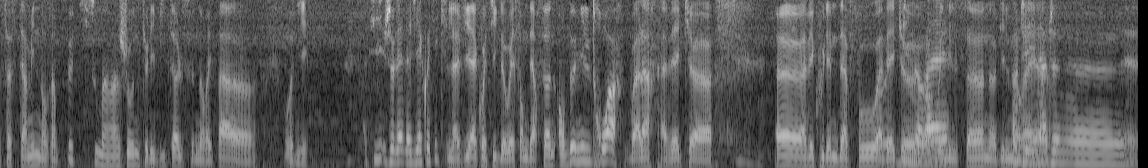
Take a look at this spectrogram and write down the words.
Ça se termine dans un petit sous-marin jaune que les Beatles n'auraient pas euh, renié. Si, je l'ai, la vie aquatique. La vie aquatique de Wes Anderson en 2003. Voilà, avec, euh, euh, avec Willem Dafoe, avec Bill euh, Murray. Wilson, euh, Bill Murray. Angelina euh, John, euh,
